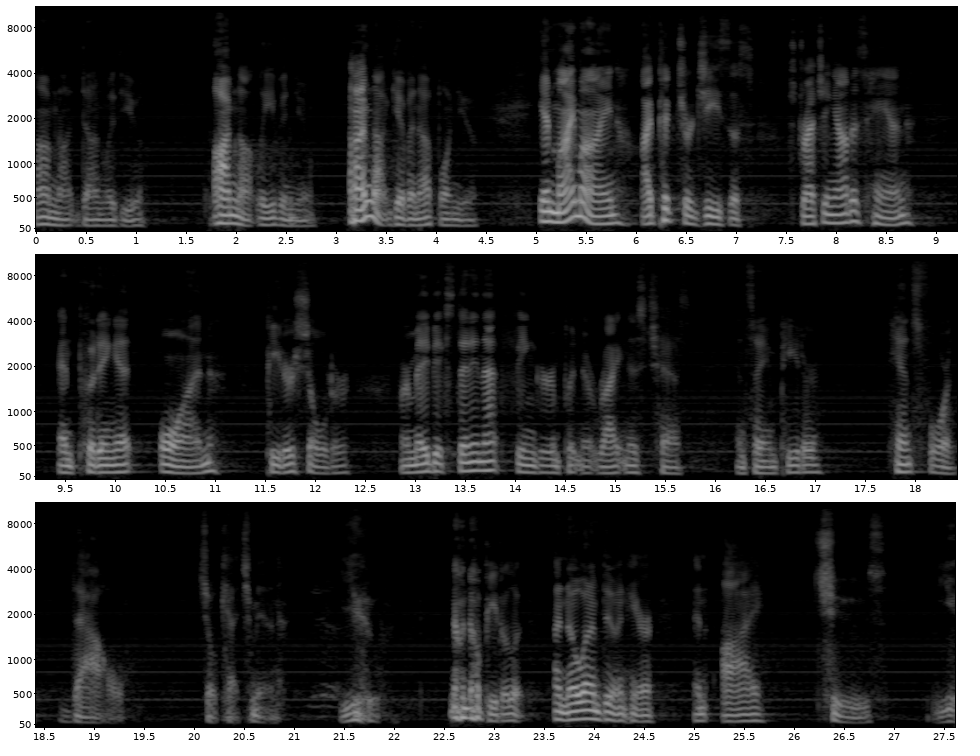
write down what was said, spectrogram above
I'm not done with you. I'm not leaving you. Uh-huh. I'm not giving up on you. In my mind, I picture Jesus stretching out his hand and putting it on Peter's shoulder, or maybe extending that finger and putting it right in his chest and saying, Peter, henceforth thou shalt catch men. You. No, no, Peter, look, I know what I'm doing here, and I choose you.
